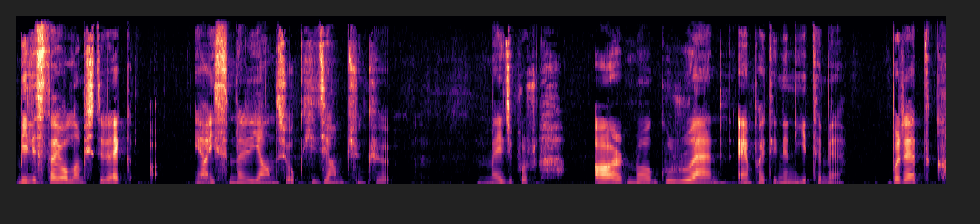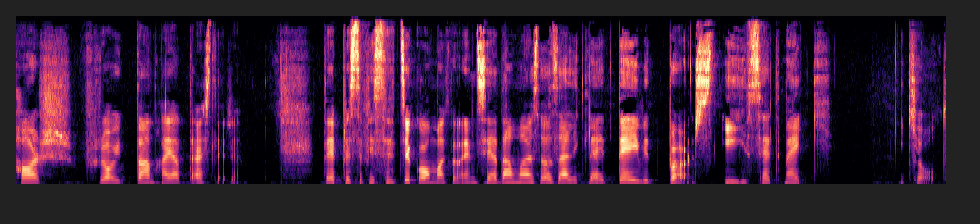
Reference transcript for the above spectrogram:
bir liste yollamış direkt. Ya isimleri yanlış okuyacağım çünkü mecbur. Arno Gruen, Empatinin Yitimi. Brett Carr, Freud'dan Hayat Dersleri. Depresif hissedecek olmaktan endişe eden varsa özellikle David Burns, iyi hissetmek iki oldu.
